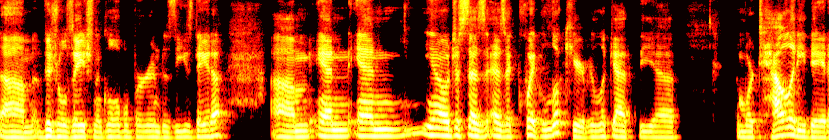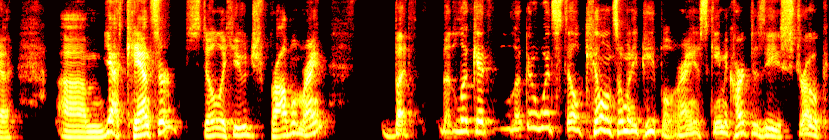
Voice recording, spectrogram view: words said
um, visualization of global burden disease data. Um, and and you know just as, as a quick look here, if you look at the uh, the mortality data, um, yeah, cancer still a huge problem, right? But but look at look at what's still killing so many people, right? Ischemic heart disease, stroke,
